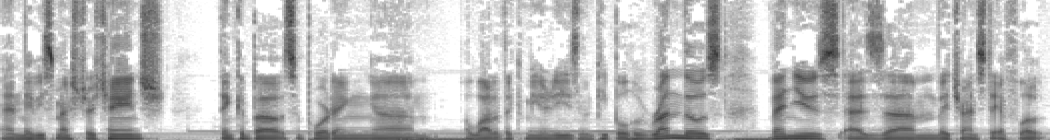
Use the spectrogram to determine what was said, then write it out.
and maybe some extra change, think about supporting um, a lot of the communities and the people who run those venues as um, they try and stay afloat.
